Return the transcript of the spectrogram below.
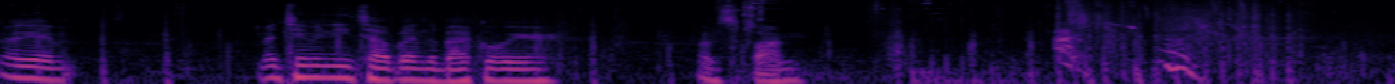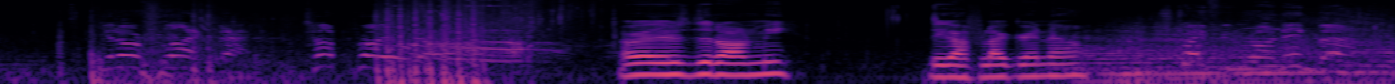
Okay, my team needs help in the back over here. On spawn. Get our flag back. Top priority. Alright, there's the on me. They got flag right now. Strafing run inbound.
